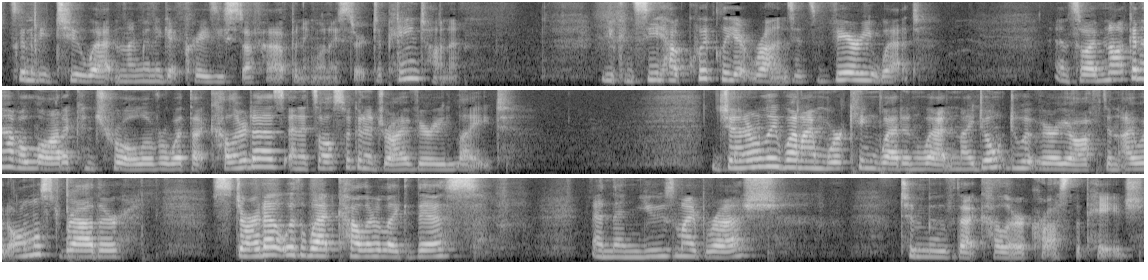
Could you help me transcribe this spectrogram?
it's going to be too wet and I'm going to get crazy stuff happening when I start to paint on it. You can see how quickly it runs. It's very wet. And so I'm not going to have a lot of control over what that color does and it's also going to dry very light. Generally when I'm working wet and wet, and I don't do it very often, I would almost rather start out with wet color like this and then use my brush to move that color across the page.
